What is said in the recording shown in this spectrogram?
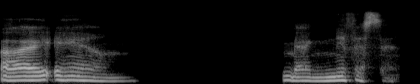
I am magnificent.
